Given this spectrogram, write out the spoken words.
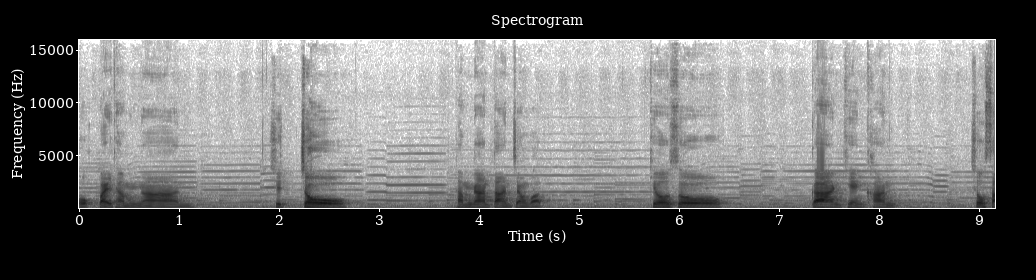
ออกไปทำงาน出張ทำงานต่างจังหวัด競争การแข่งขัน調査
